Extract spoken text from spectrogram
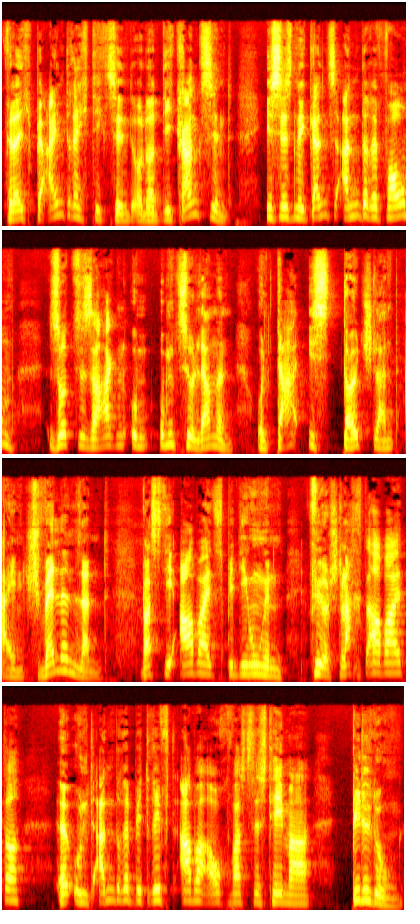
vielleicht beeinträchtigt sind oder die krank sind, ist es eine ganz andere Form sozusagen, um, um zu lernen. Und da ist Deutschland ein Schwellenland, was die Arbeitsbedingungen für Schlachtarbeiter äh, und andere betrifft, aber auch was das Thema Bildung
